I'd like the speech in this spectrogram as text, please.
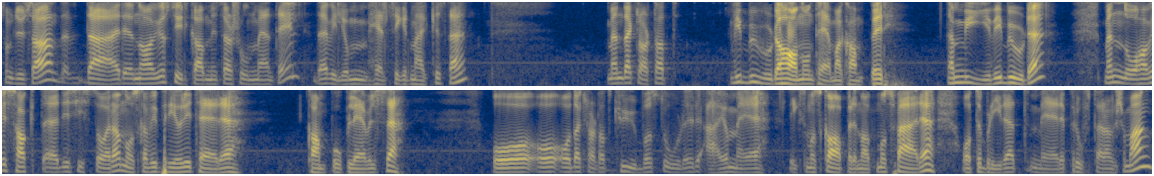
som du sa, er, nå har vi jo styrka administrasjonen med en til. Det vil jo helt sikkert merkes, det. Men det er klart at vi burde ha noen temakamper. Det er mye vi burde, men nå har vi sagt det de siste åra. Nå skal vi prioritere kampopplevelse. Og, og, og, det er klart at kube og stoler er jo med liksom, og skaper en atmosfære, og at det blir et mer proft arrangement.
